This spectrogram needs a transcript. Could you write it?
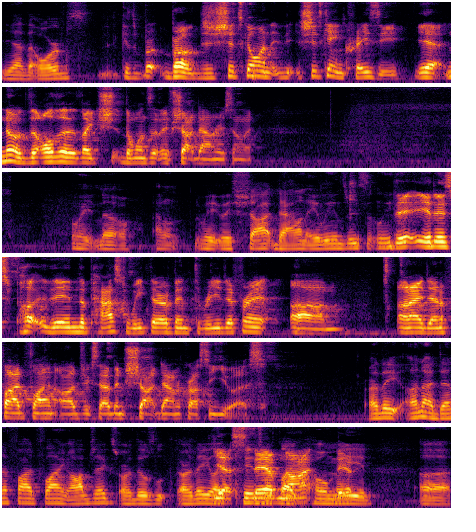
yeah, the orbs. Because bro, bro, shit's going. Shit's getting crazy. Yeah, no, the all the like sh- the ones that they've shot down recently. Wait, no, I don't. Wait, they shot down aliens recently. It is in the past week. There have been three different um, unidentified flying objects that have been shot down across the U.S. Are they unidentified flying objects, or those are they like Yes, kids they with like not- homemade uh,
